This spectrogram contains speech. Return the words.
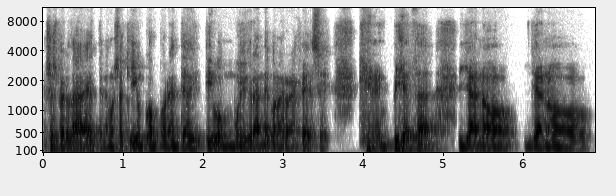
Eso es verdad, ¿eh? tenemos aquí un componente adictivo muy grande con RFS. Quien empieza ya no, ya no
